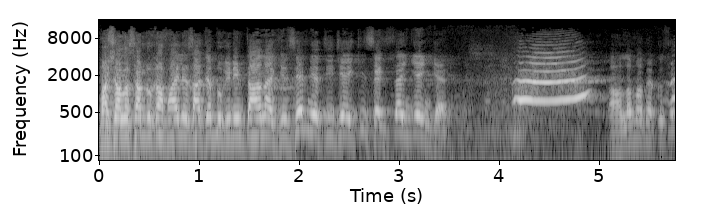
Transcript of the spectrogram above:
Maşallah sen bu kafayla zaten bugün imtihana girsen netice 2.80 yengen. Ağlama be kızım.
